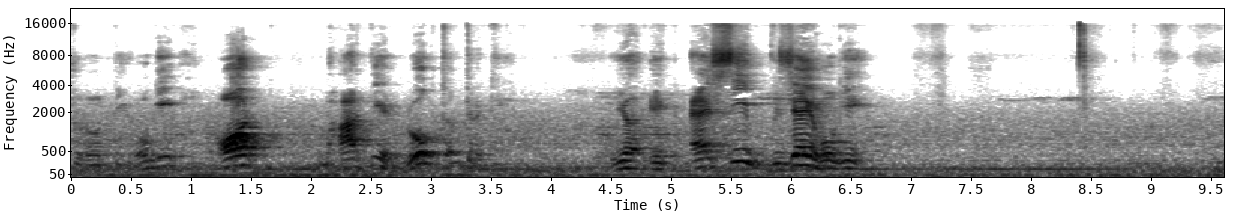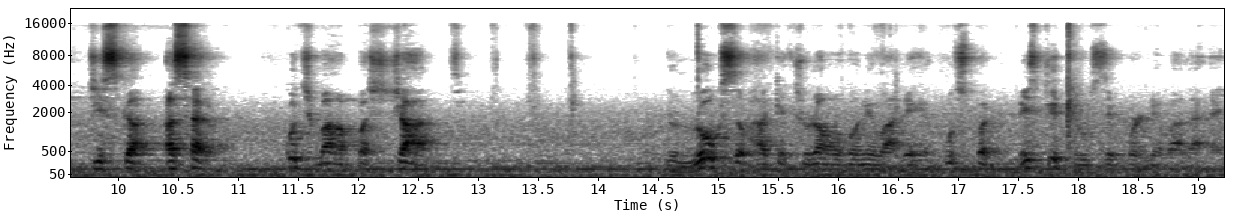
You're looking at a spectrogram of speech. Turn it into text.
चुनौती होगी और भारतीय लोकतंत्र की यह एक ऐसी विजय होगी जिसका असर कुछ माह पश्चात जो लोकसभा के चुनाव होने वाले हैं, उस पर निश्चित रूप से पड़ने वाला है।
